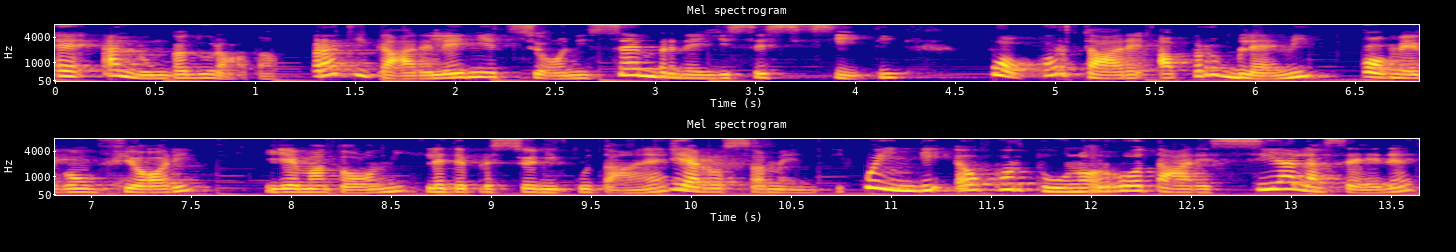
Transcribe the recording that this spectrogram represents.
e a lunga durata. Praticare le iniezioni sempre negli stessi siti può portare a problemi come i gonfiori, gli ematomi, le depressioni cutanee, gli arrossamenti. Quindi è opportuno ruotare sia la sede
